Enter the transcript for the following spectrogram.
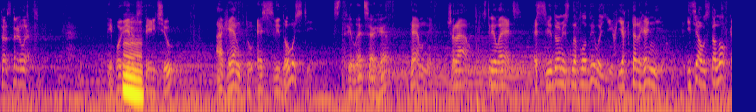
та стрілець. Ти повірив стрільцю? Агенту С-свідомості? Стрілець агент? Темний, шрам, стрілець. С-свідомість наплодила їх, як тарганів. І ця установка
